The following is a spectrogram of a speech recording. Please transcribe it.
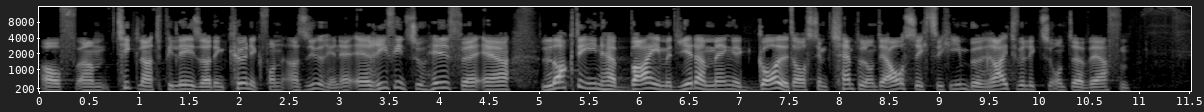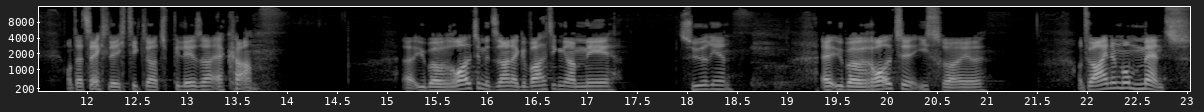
auf ähm, Tiglat-Pileser, den König von Assyrien. Er, er rief ihn zu Hilfe. Er lockte ihn herbei mit jeder Menge Gold aus dem Tempel und der Aussicht, sich ihm bereitwillig zu unterwerfen. Und tatsächlich, Tiglat-Pileser, er kam. Er überrollte mit seiner gewaltigen Armee Syrien. Er überrollte Israel und für einen Moment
